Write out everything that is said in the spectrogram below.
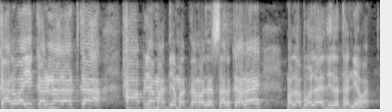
कारवाई करणार आहात का? हा आपल्या माध्यमातला माझा सरकार आहे. मला बोलायला दिलं धन्यवाद.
